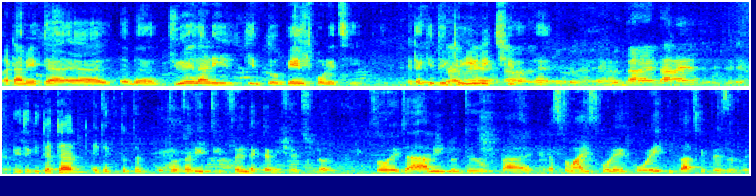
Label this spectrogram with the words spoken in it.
বাট আমি একটা জুয়েলারির কিন্তু বেল্ট পরেছি। এটা কিন্তু একটু ইউনিক ছিল হ্যাঁ। এটা কিন্তু একটা এটা কিন্তু একটা টোটালি ডিফারেন্ট একটা বিষয় ছিল। সো এটা আমি এগুলো একটু কাস্টমাইজ করে করেই কিন্তু আজকে প্রেজেন্ট হয়েছে।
